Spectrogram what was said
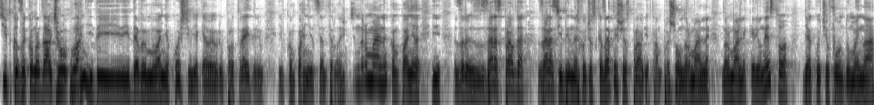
чітко законодавчому плані йде, йде вимивання коштів, як я говорю про трейдерів і в компанії Центр. Ну, Нормальна компанія. І зараз, правда, зараз єдине хочу сказати, що справді там прийшло нормальне, нормальне керівництво, дякуючи фонду майна.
